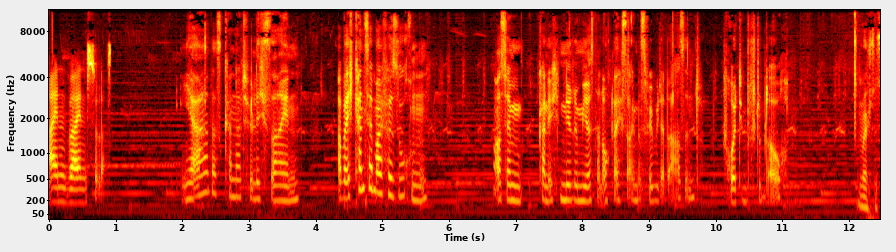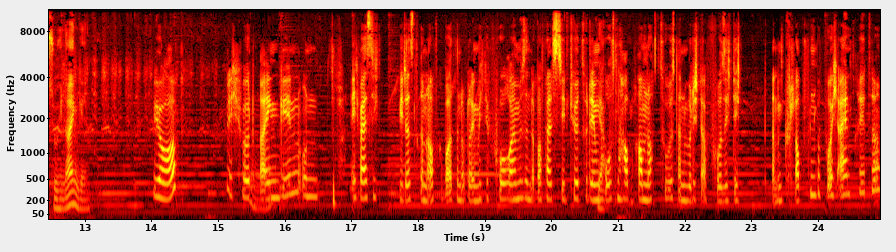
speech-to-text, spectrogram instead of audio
einweihen zu lassen. Ja, das kann natürlich sein. Aber ich kann es ja mal versuchen. Außerdem kann ich Neremias dann auch gleich sagen, dass wir wieder da sind. Freut ihn bestimmt auch. Möchtest du hineingehen? Ja, ich würde reingehen und ich weiß nicht, wie das drin aufgebaut sind, ob da irgendwelche Vorräume sind, aber falls die Tür zu dem ja. großen Hauptraum noch zu ist, dann würde ich da vorsichtig dran klopfen, bevor ich eintrete.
